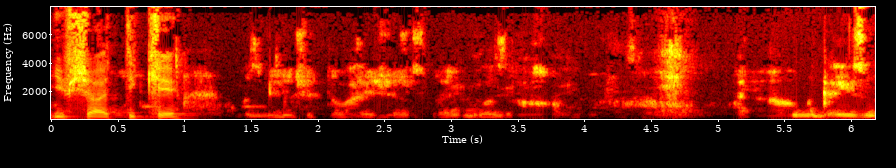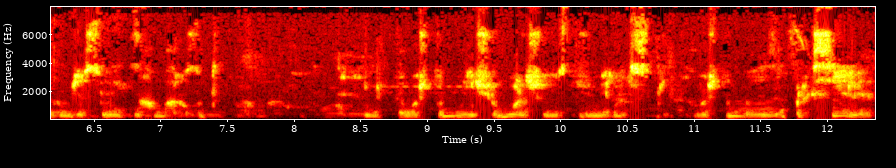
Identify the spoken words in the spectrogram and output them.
ifşa ettik ki Возвеличить товарища в своих глазах. Э, Эгоизм нам рисует наоборот. Для того, чтобы мы еще больше устремились, для того, чтобы запросили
